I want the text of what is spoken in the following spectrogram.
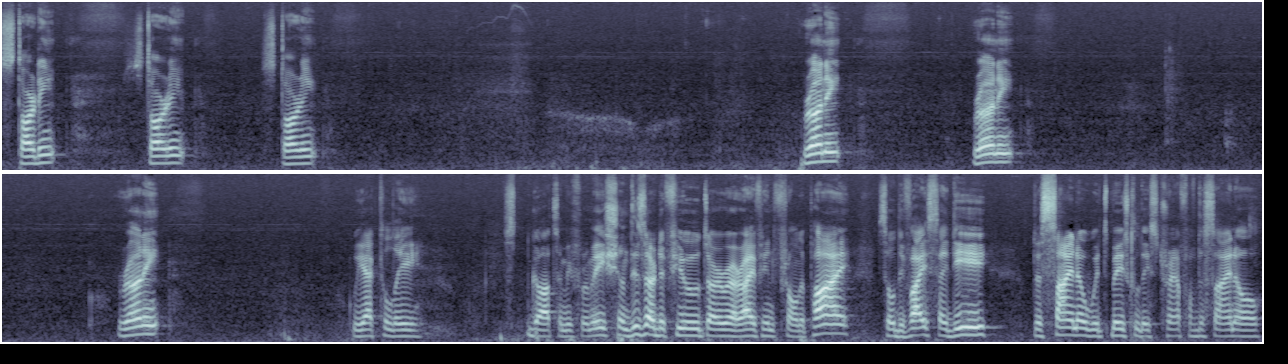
Starting, starting, starting, running, running, running. We actually got some information. These are the fields that are arriving from the Pi. So device ID, the signal, which is basically the strength of the signal,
